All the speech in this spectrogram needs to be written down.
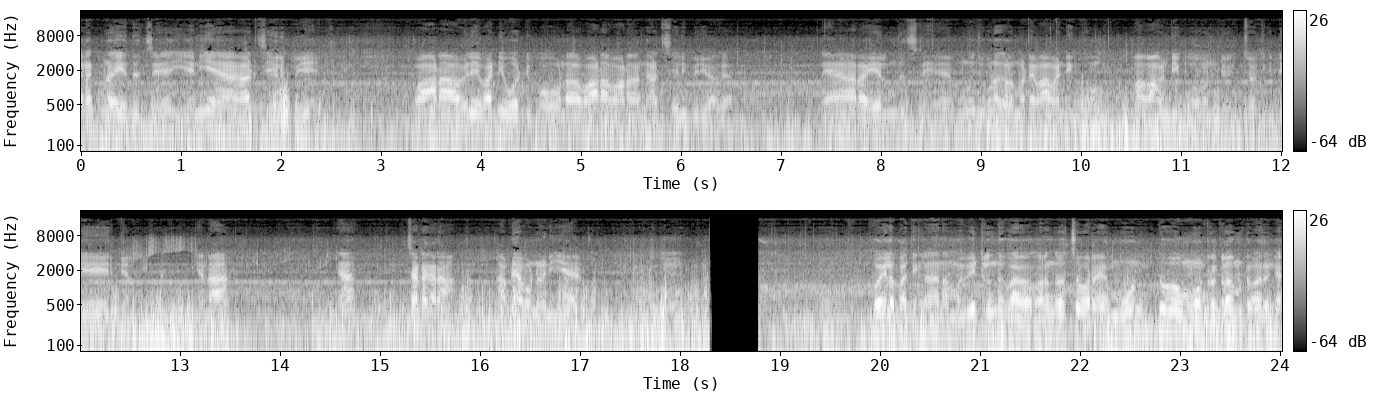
எனக்கு முன்னாடி எந்திரிச்சு என்னைய அடிச்சு எழுப்பி வாடா வெளியே வண்டி ஓட்டி போகண்டா வாடா வாடான்னு அடிச்சு எழுப்பிடுவாங்க. நேரம் எழுந்துச்சு மூஞ்சி கூட கிளம்ப மாட்டேன் வா வண்டிக்கு போவோம் வா வா வண்டிக்கு போவோம்னு சொல்லிக்கிட்டே இருப்பியான் ஏன்டா ஏன் சேட்டக்காரா? அப்படியா பண்ணுவ நீங்க? கோயிலை பார்த்தீங்களா? நம்ம வீட்டிலேருந்து குறைஞ்சபட்சம் ஒரு மூணு டு மூன்றரை கிலோமீட்டர் வருங்க.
